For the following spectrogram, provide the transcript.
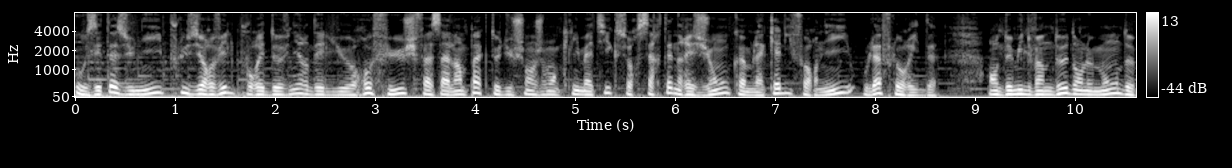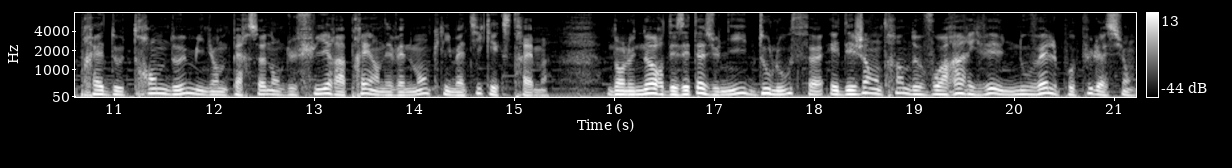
Aux États-Unis, plusieurs villes pourraient devenir des lieux refuges face à l'impact du changement climatique sur certaines régions comme la Californie ou la Floride. En 2022, dans le monde, près de 32 millions de personnes ont dû fuir après un événement climatique extrême. Dans le nord des États-Unis, Duluth est déjà en train de voir arriver une nouvelle population.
